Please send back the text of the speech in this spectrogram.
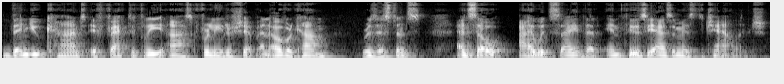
then you can't effectively ask for leadership and overcome resistance. And so I would say that enthusiasm is the challenge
